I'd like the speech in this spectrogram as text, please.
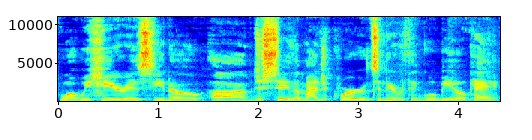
What we hear is, you know, um, just say the magic words and everything will be okay.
